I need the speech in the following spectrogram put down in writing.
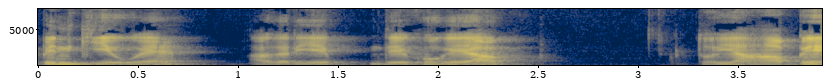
पिन किए हुए हैं, अगर ये देखोगे आप तो यहाँ पे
